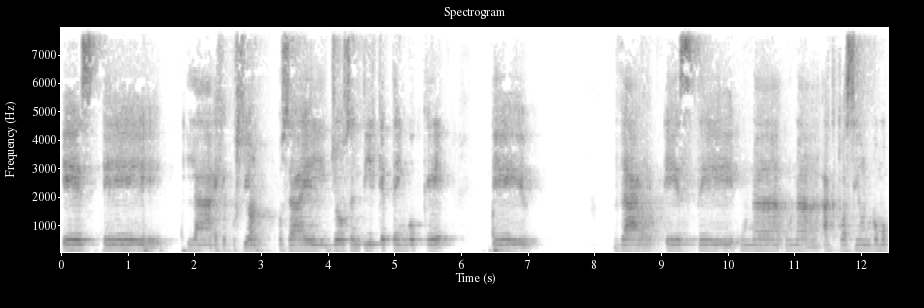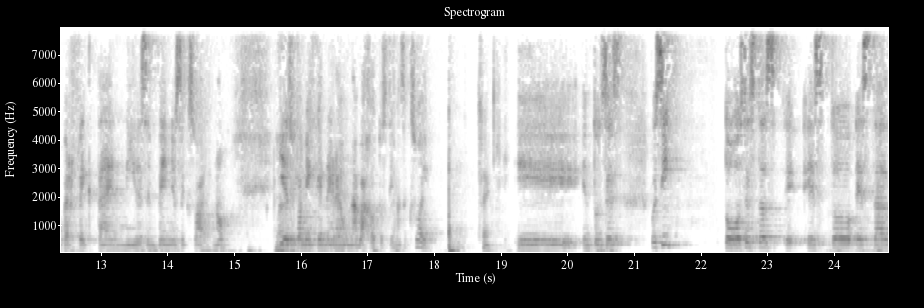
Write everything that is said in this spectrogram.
es eh, la ejecución, o sea, el yo sentir que tengo que eh, dar este, una, una, actuación como perfecta en mi desempeño sexual, ¿no? Y eso también genera una baja autoestima sexual. Sí. Eh, entonces, pues sí, todas estas, eh, esto, esta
